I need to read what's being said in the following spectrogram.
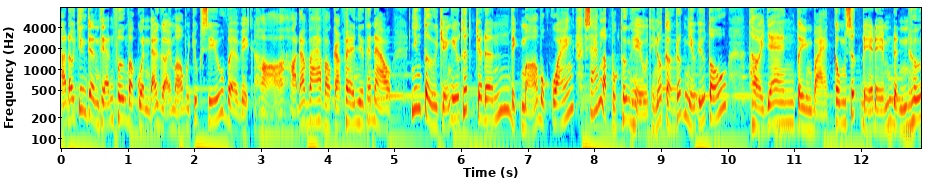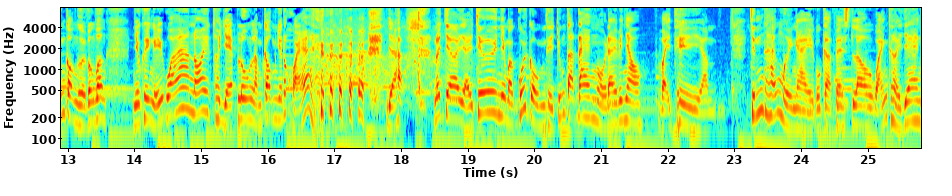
Ở đầu chương trình thì anh Phương và Quỳnh đã gợi mở một chút xíu về việc họ họ đã va vào cà phê như thế nào. Nhưng từ chuyện yêu thích cho đến việc mở một quán, sáng lập một thương hiệu thì nó cần rất nhiều yếu tố, thời gian, tiền bạc, công sức, địa điểm, định hướng con người vân vân. Nhiều khi nghĩ quá nói thôi dẹp luôn làm công cho nó khỏe. dạ, nói chơi vậy chứ nhưng mà cuối cùng thì chúng ta đang ngồi đây với nhau. Vậy thì um, 9 tháng 10 ngày của cà phê slow quãng thời gian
